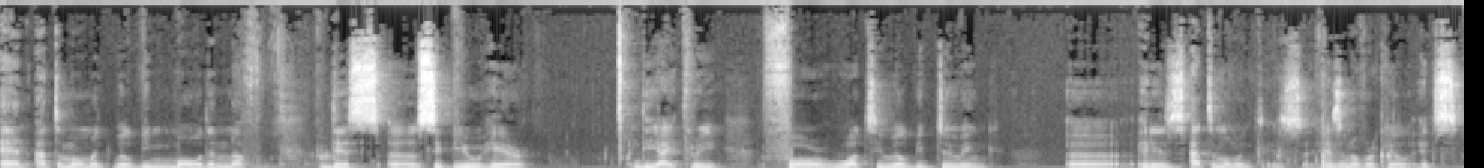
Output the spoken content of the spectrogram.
and at the moment will be more than enough. This uh, CPU here, the i3, for what he will be doing, uh, it is at the moment is, is an overkill. It's,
